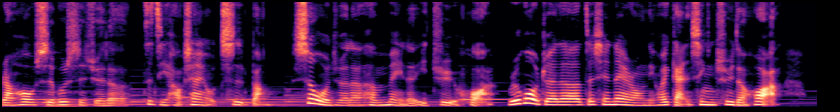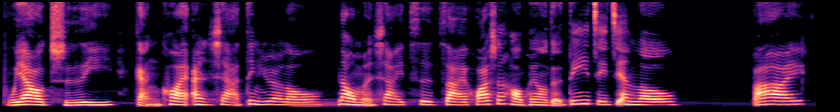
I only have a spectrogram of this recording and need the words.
然后时不时觉得自己好像有翅膀，是我觉得很美的一句话。如果觉得这些内容你会感兴趣的话，不要迟疑，赶快按下订阅喽！那我们下一次在花生好朋友的第一集见喽，拜。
